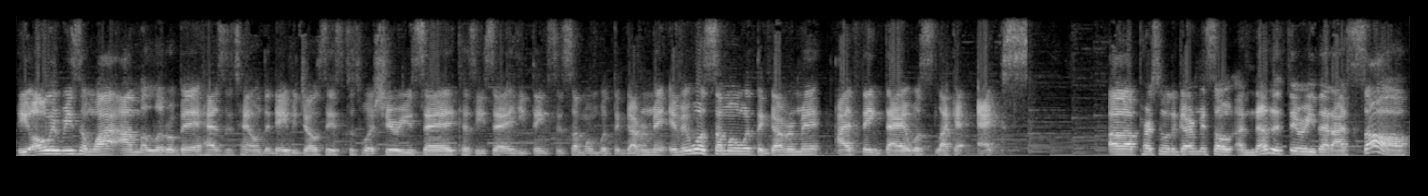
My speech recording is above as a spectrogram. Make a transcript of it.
the only reason why I'm a little bit hesitant on the Davy Jones is because what Shiryu said, because he said he thinks it's someone with the government. If it was someone with the government, I think that it was like an ex uh person with the government. So another theory that I saw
